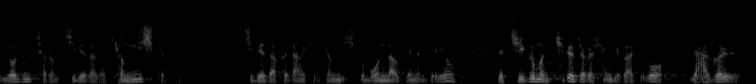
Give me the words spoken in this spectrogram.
요즘처럼 집에다가 격리시켰습니다. 집에다 그 당시 격리시키고 못 나오게 했는데요. 지금은 치료제가 생겨가지고 약을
